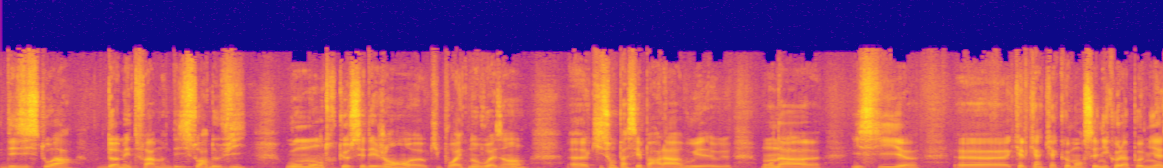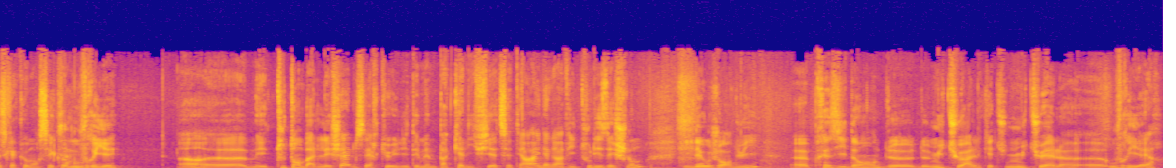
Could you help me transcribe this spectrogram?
des histoires d'hommes et de femmes, des histoires de vie, où on montre que c'est des gens euh, qui pourraient être nos voisins, qui sont passés par là. On a ici quelqu'un qui a commencé, Nicolas Pommiès, qui a commencé comme ouvrier. Hein, euh, mais tout en bas de l'échelle, c'est-à-dire qu'il n'était même pas qualifié, etc. Il a gravi tous les échelons. Il est aujourd'hui euh, président de, Mutual, qui est une mutuelle euh, ouvrière.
